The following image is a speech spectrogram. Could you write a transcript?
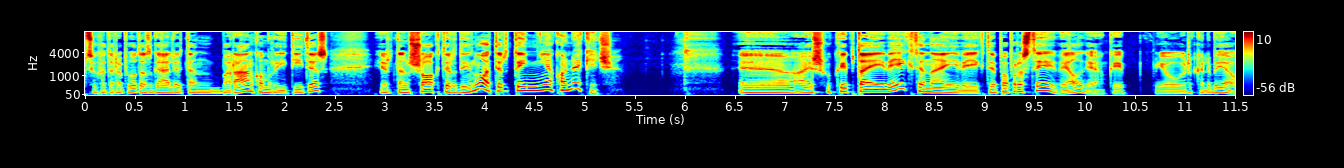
psichoterapeutas gali ten barankom raitytis ir ten šokti ir dainuoti, ir tai nieko nekeičia. E, aišku, kaip tą įveikti, na, įveikti paprastai, vėlgi, kaip jau ir kalbėjau,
